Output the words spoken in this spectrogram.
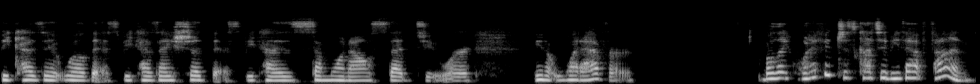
Because it will this, because I should this, because someone else said to, or, you know, whatever. But like, what if it just got to be that fun?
